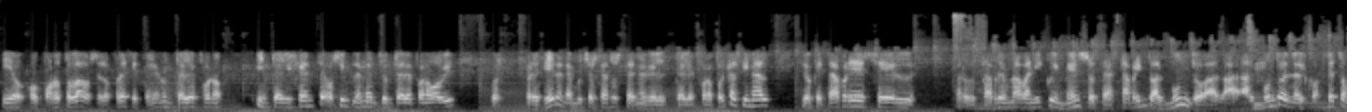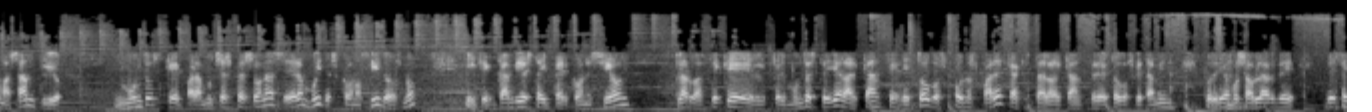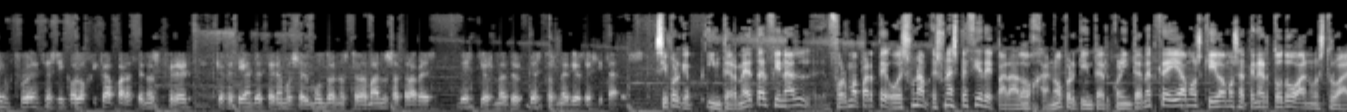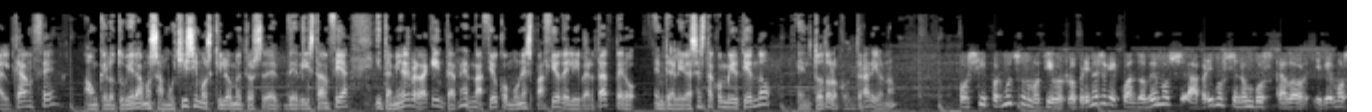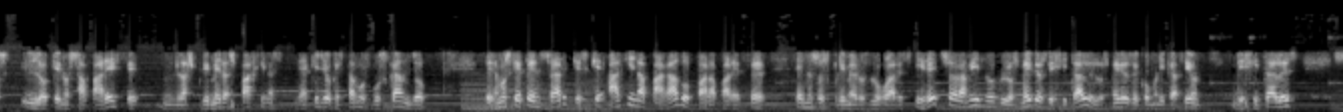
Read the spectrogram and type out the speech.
y, o, por otro lado se le ofrece tener un teléfono inteligente o simplemente un teléfono móvil, pues prefieren en muchos casos tener el teléfono, porque al final lo que te abre es el, claro, te abre un abanico inmenso, te está abriendo al mundo, al mundo en el concepto más amplio, mundos que para muchas personas eran muy desconocidos, ¿no? Y que en cambio esta hiperconexión claro, hace que el, que el mundo esté al alcance de todos, o nos parezca que está al alcance de todos, que también podríamos mm. hablar de, esa influencia psicológica para hacernos creer que efectivamente tenemos el mundo en nuestras manos a través de estos, medios, de estos medios digitales. Sí, porque Internet al final forma parte, o es una, es una especie de paradoja, ¿no? Porque con Internet creíamos que íbamos a tener todo a nuestro alcance, aunque lo tuviéramos a muchísimos kilómetros de, de distancia, y también es verdad que Internet nació como un espacio de libertad, pero en realidad se está convirtiendo en todo lo contrario, ¿no? Pues sí, por muchos motivos. Lo primero es que cuando vemos, abrimos en un buscador y vemos lo que nos aparece en las primeras páginas de aquello que estamos buscando, tenemos que pensar que es que alguien ha pagado para aparecer en esos primeros lugares. Y de hecho ahora mismo los medios digitales, los medios de comunicación digitales,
